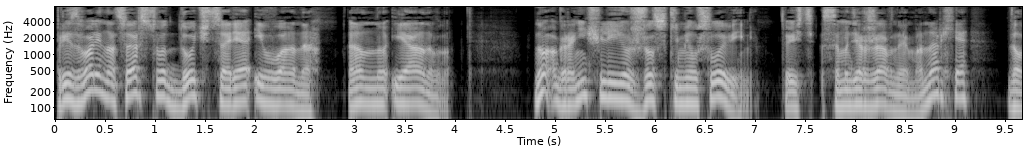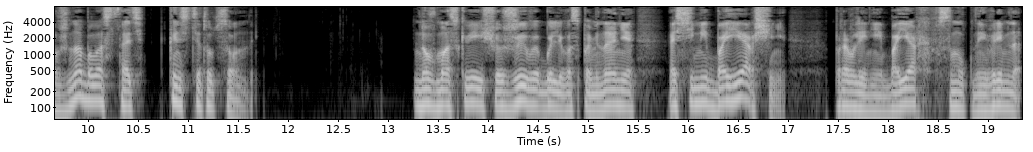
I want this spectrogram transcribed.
призвали на царство дочь царя Ивана, Анну Иоанновну, но ограничили ее жесткими условиями, то есть самодержавная монархия должна была стать конституционной. Но в Москве еще живы были воспоминания о семи боярщине, правлении бояр в смутные времена.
